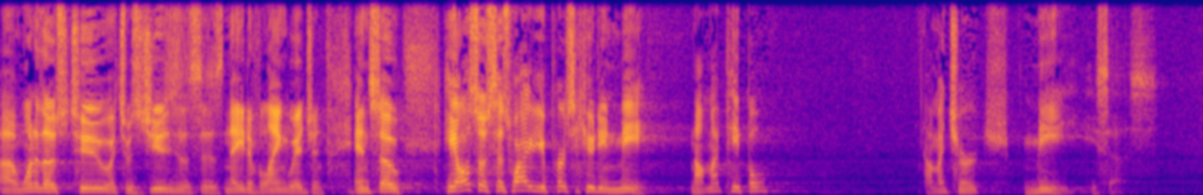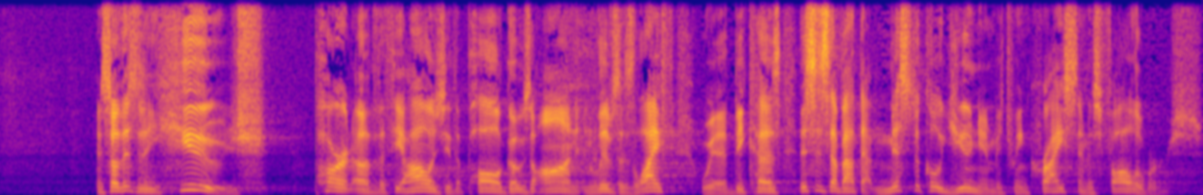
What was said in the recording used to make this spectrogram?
uh, one of those two, which was Jesus' native language. And, and so he also says, Why are you persecuting me? Not my people, not my church, me, he says. And so, this is a huge part of the theology that Paul goes on and lives his life with because this is about that mystical union between Christ and his followers,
